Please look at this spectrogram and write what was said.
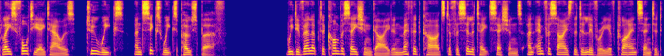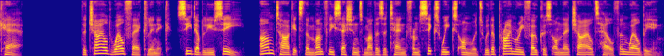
place 48 hours, 2 weeks, and 6 weeks post birth. We developed a conversation guide and method cards to facilitate sessions and emphasize the delivery of client centered care. The Child Welfare Clinic, CWC, ARM targets the monthly sessions mothers attend from six weeks onwards with a primary focus on their child's health and well being.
